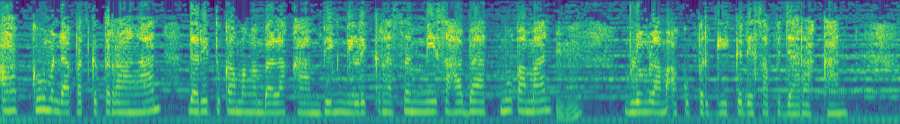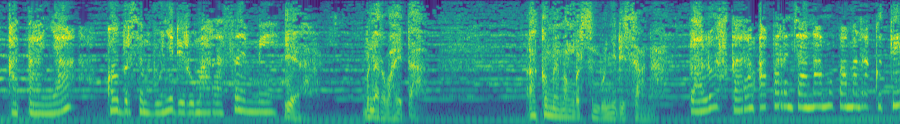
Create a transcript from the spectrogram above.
Aku mendapat keterangan dari tukang mengembala kambing milik Rasemi sahabatmu, Paman. Hmm? Belum lama aku pergi ke desa Pejarakan. Katanya kau bersembunyi di rumah Rasemi. Iya, benar Wahida. Aku memang bersembunyi di sana. Lalu sekarang apa rencanamu, Paman Rakuti?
